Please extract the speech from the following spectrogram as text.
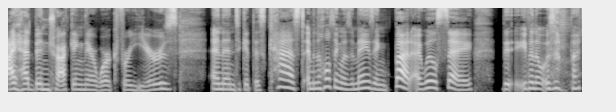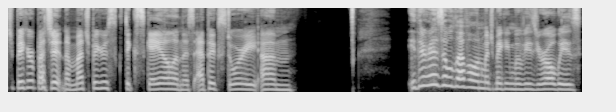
I had been tracking their work for years. And then to get this cast, I mean, the whole thing was amazing. But I will say that even though it was a much bigger budget and a much bigger stick scale and this epic story, um, there is a level on which making movies you're always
